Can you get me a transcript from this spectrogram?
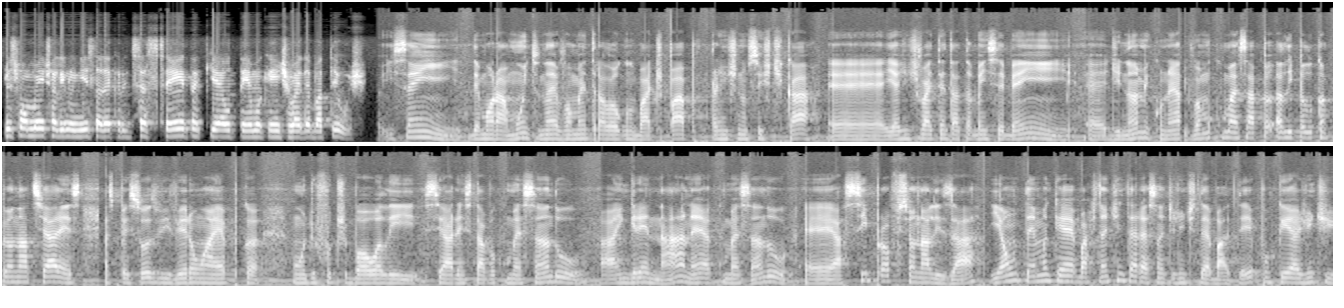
principalmente ali no início da década de 60, que é o tema que a gente vai debater hoje. E sem demorar muito, né, vamos entrar logo no bate-papo para a gente não se esticar é, e a gente vai tentar também ser bem é, dinâmico, né? Vamos começar ali pelo campeonato cearense. As pessoas viveram uma época onde o futebol ali cearense estava começando a engrenar, né, começando é, a se profissionalizar e é um tema que é bastante interessante a gente debater porque a gente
